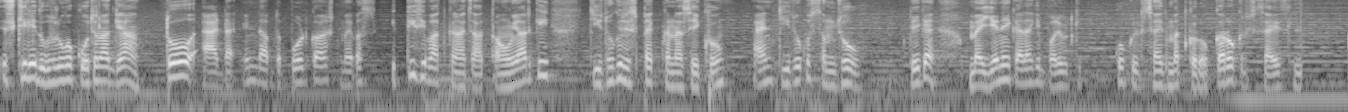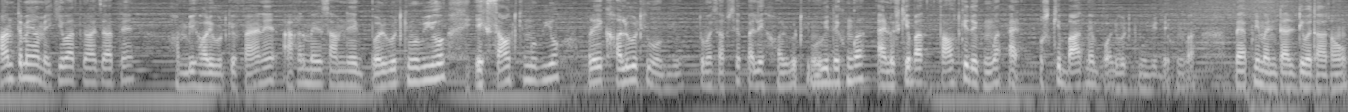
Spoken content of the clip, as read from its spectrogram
इसके लिए दूसरों को कोचना क्या? तो at the end of the podcast मैं बस इतनी सी बात करना चाहता हूँ यार कि चीज़ों की रिस्पेक्ट करना सीखो एंड चीज़ों को समझो, ठीक है? मैं ये नहीं कह रहा कि बॉलीवुड को क्रिटिसाइज़ मत करो करो क्रिटिसाइज़ अंत में हम एक ही बात कहना चाहते हैं, हम भी हॉलीवुड के फ़ैन हैं अगर मेरे सामने एक बॉलीवुड की मूवी हो, एक साउथ की मूवी हो और एक हॉलीवुड की मूवी हो तो मैं सबसे पहले हॉलीवुड की मूवी देखूँगा एंड उसके बाद साउथ की देखूँगा एंड उसके बाद मैं बॉलीवुड की मूवी देखूँगा। मैं अपनी मैंटेलिटी बता रहा हूँ,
